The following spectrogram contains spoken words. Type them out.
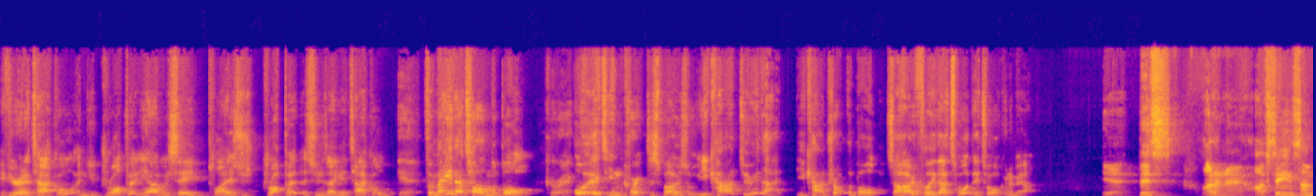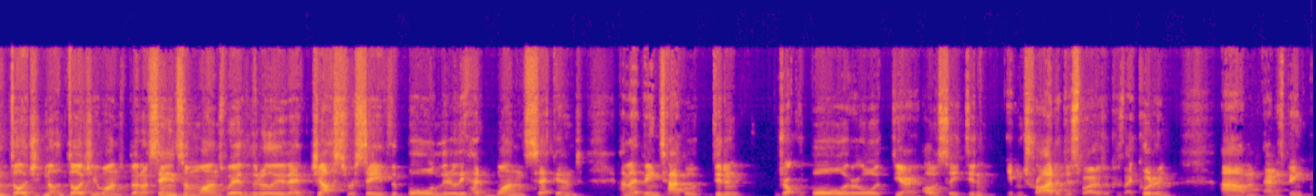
if you're in a tackle and you drop it, you know, we see players just drop it as soon as they get tackled. Yeah. For me, that's holding the ball. Correct. Or it's incorrect disposal. You can't do that. You can't drop the ball. So hopefully that's what they're talking about. Yeah, there's I don't know. I've seen some dodgy, not dodgy ones, but I've seen some ones where literally they've just received the ball, literally had one second, and they've been tackled, didn't drop the ball, or, or you know, obviously didn't even try to dispose because they couldn't, um, and it's been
